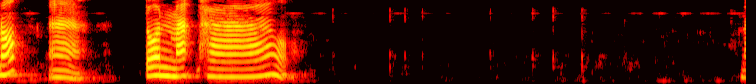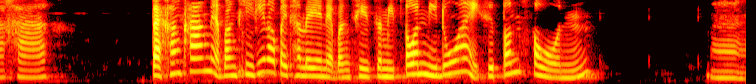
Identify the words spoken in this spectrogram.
เนาะอ่า ต้นมะพร้าว นะคะ แต่ข้างๆเนี่ยบางทีที่เราไปทะเลเนี่ยบางทีจะมีต้นนี้ด้วย คือต้นสนอ่า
